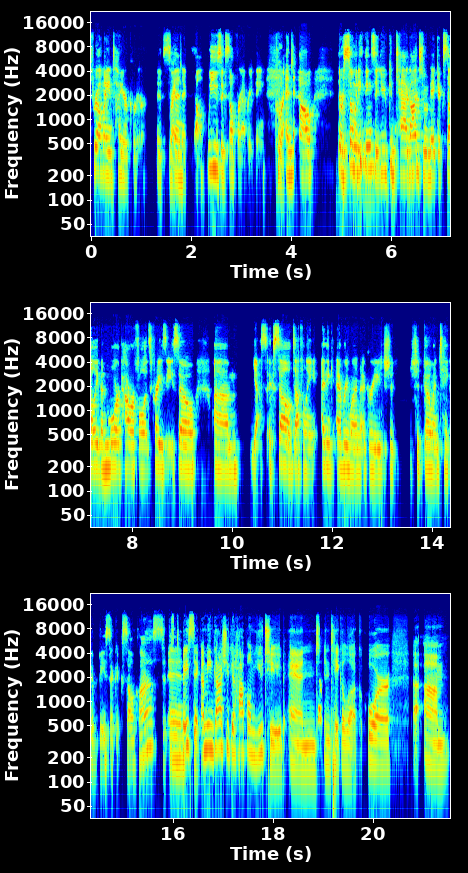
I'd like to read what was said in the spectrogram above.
throughout my entire career. It's right. been Excel. We use Excel for everything. Correct. And now there's so many things that you can tag onto and make Excel even more powerful. It's crazy. So, um, yes, Excel definitely. I think everyone agrees should should go and take a basic Excel class. And Just basic. I mean, gosh, you could hop on YouTube and yep. and take a look, or uh, um,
